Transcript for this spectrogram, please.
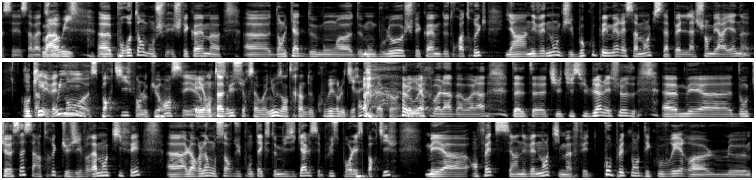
ça va de bah, Oui. Euh, pour autant, bon, je fais, je fais quand même, euh, dans le cadre de mon, de mon boulot, je fais quand même deux, trois trucs. Il y a un événement que j'ai beaucoup aimé récemment qui s'appelle la Chambérienne, qui est un événement sportif en l'occurrence. Et, on, t'a vu sur Savoie News en train de couvrir le direct, d'accord Ouais, voilà, bah voilà, tu, tu, suis bien les choses. mais donc, ça, c'est un truc que j'ai vraiment kiffé. alors là, on sort du contexte musical c'est plus pour les sportifs. Mais euh, en fait, c'est un événement qui m'a fait complètement découvrir euh, le,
